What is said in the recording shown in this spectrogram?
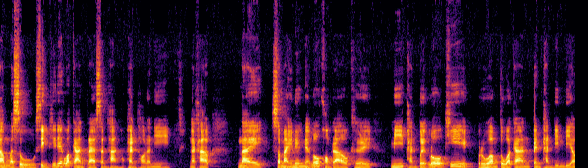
นำมาสู่สิ่งที่เรียกว่าการแปรสันฐานของแผ่นธรณีนะครับ ในสมัยหนึ่งเนี่ยโลกของเราเคยมีแผ่นเปลือกโลกที่รวมตัวกันเป็นแผ่นดินเดียว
